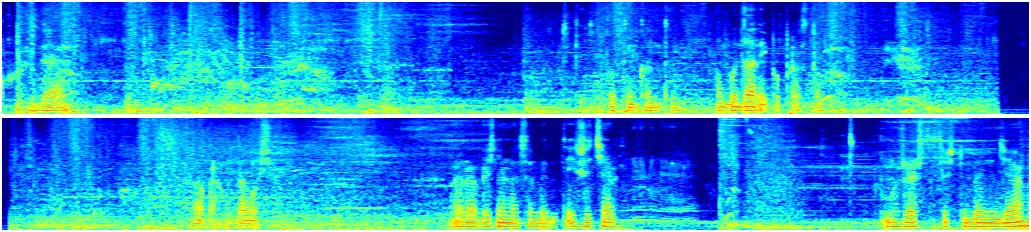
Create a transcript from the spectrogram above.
Kurde. Czekajcie, pod tym kątem. Albo dalej po prostu. Dobra, udało się. Dobra, weźmiemy sobie tutaj życie. Może jeszcze coś tu będzie.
